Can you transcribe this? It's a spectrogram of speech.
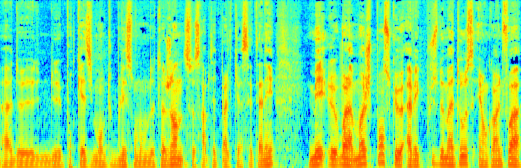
euh, de, pour quasiment doubler son nombre de touchdowns. Ce sera peut-être pas le cas cette année, mais euh, voilà, moi je pense qu'avec plus de matos et encore une fois,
